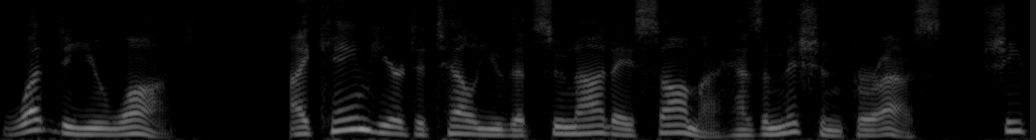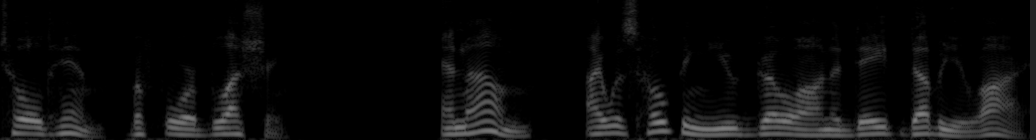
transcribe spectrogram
What do you want? I came here to tell you that Tsunade-sama has a mission for us, she told him, before blushing. And um, I was hoping you'd go on a date wi.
